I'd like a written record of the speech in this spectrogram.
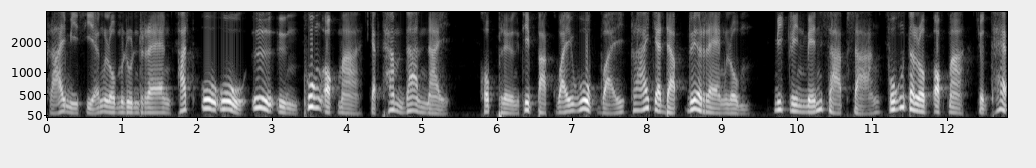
คล้ายมีเสียงลมรุนแรง พัดอู้อู้อื้ออึงพุ่งออกมาจากถ้ำด้านในคบเพลิงที่ปักไว้วูบไหว คล้ายจะดับด้วยแรงลม มีกลิ่นเหม็นสาบสาง ฟุ้งตลบออกมาจนแทบ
